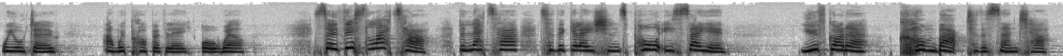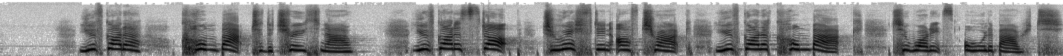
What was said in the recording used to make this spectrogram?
We all do, and we probably all will. So, this letter the letter to the Galatians, Paul is saying, You've got to come back to the center. You've got to come back to the truth now. You've got to stop drifting off track. You've got to come back to what it's all about.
